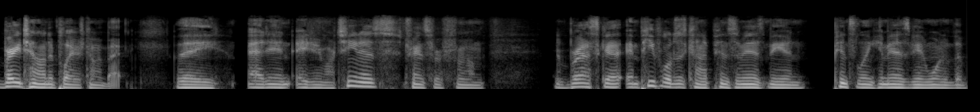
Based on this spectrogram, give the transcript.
very talented players coming back. They add in Adrian Martinez, transfer from Nebraska, and people just kind of pencil him as being penciling him as being one of the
